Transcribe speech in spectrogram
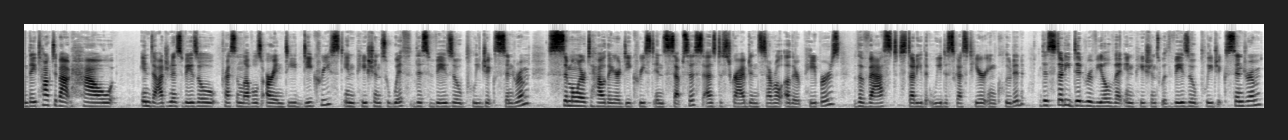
They talked about how endogenous vasopressin levels are indeed decreased in patients with this vasoplegic syndrome, similar to how they are decreased in sepsis, as described in several other papers. The VAST study that we discussed here included. This study did reveal that in patients with vasoplegic syndrome,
